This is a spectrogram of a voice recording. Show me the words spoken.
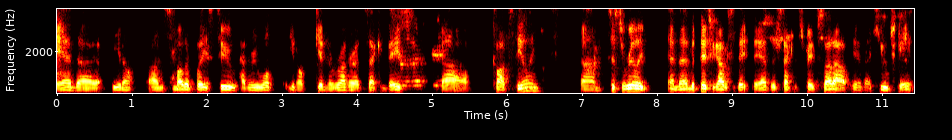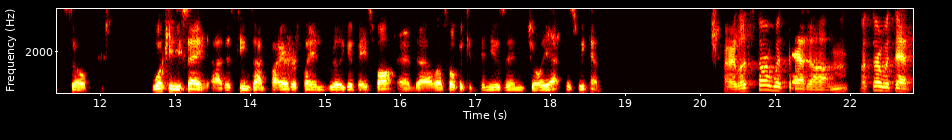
And, uh, you know, some other plays too. Henry Wolf, you know, getting a runner at second base, uh, caught stealing. Um, just a really, and then the pitching, obviously, they, they had their second straight shutout in a huge game. So, what can you say? Uh, this team's on fire. They're playing really good baseball, and uh, let's hope it continues in Joliet this weekend. All right, let's start with that. Um, let's start with that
